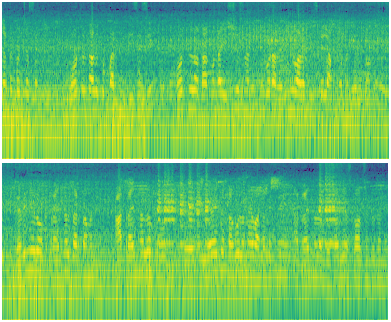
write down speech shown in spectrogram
చట్టంకి వచ్చేసరికి కోర్టుల తాలూకు పరిధిని తీసేసి కోర్టులో కాకుండా ఇష్యూస్ అన్నింటినీ కూడా రెవెన్యూ వాళ్ళకి తీసుకెళ్ళి అప్పచెప్పడం జరుగుతుంది. రెవెన్యూలో ఒక ట్రైబ్యునల్ పెడతామని ఆ ట్రైబ్యునల్లో ఏవైతే తగులు ఉన్నాయో వాటన్నిటిని ఆ ట్రైబ్యునల్లో డిసైడ్ చేసుకోవాల్సి ఉంటుందని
